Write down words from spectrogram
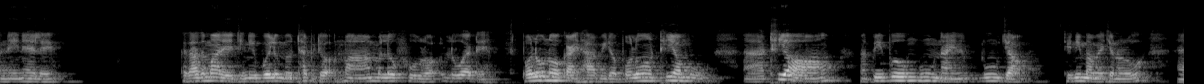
အနေနဲ့လေ ကစားသမားတွေဒီနေ့ပွဲလုံးမျိုးထပ်ပြီးတော့အမှားမလုပ်ဖို့တော့လိုအပ်တယ်ဘောလုံးတော့ကင်ထားပြီးတော့ဘောလုံးထိရောက်မှုအာထိရောက်အောင်မပေးပို့မှုနိုင်မှုကြောင့်ဒီနေ့မှာပဲကျွန်တော်တို့အဲ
